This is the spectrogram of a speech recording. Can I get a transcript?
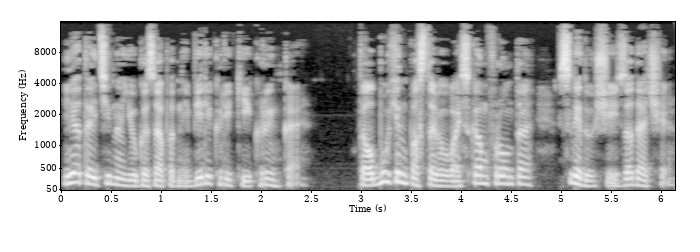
и отойти на юго-западный берег реки Крынка. Толбухин поставил войскам фронта следующие задачи.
